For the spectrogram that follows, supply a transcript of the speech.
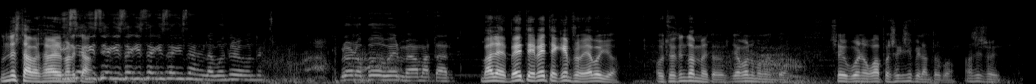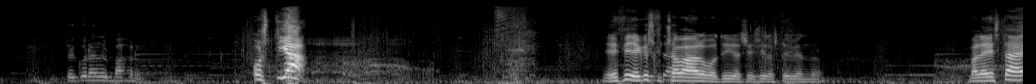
¿Dónde estabas? A ver, Aquí marca. está, aquí está, aquí está, aquí está, aquí está. La encontré, la encontré. Bro, no puedo ver, me va a matar. Vale, vete, vete, Kenfro, ya voy yo. 800 metros, llego en un momento. Soy bueno, guapo, sexy filántropo. Así soy. Estoy curando el pájaro. ¡Hostia! Ya decía yo que escuchaba algo, tío. Sí, sí, lo estoy viendo. Vale, esta.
